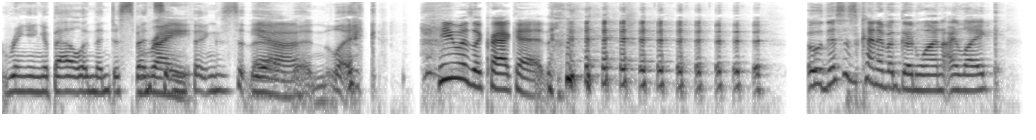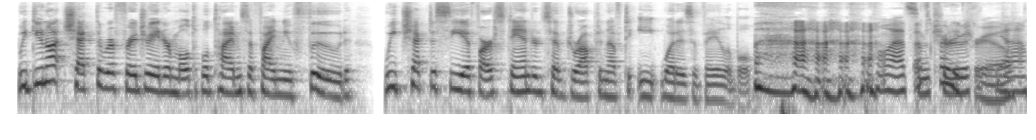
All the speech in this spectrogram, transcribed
ringing a bell and then dispensing Right. things to them Yeah. and like He was a crackhead. oh, this is kind of a good one. I like. We do not check the refrigerator multiple times to find new food. We check to see if our standards have dropped enough to eat what is available. well, that's some That's pretty truth. true. Yeah.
